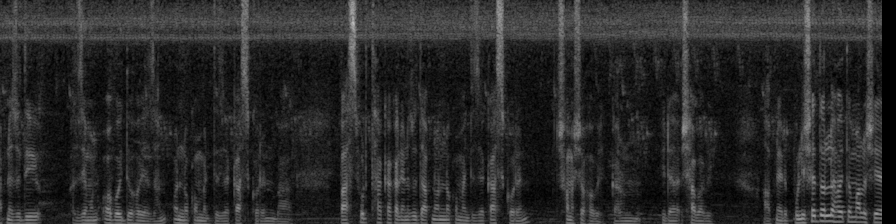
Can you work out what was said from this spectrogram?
আপনি যদি যেমন অবৈধ হয়ে যান, অন্য কোম্পানিতে যে কাজ করেন বা পাসপোর্ট থাকাকালীন যদি আপনি অন্য কোম্পানিতে যে কাজ করেন, সমস্যা হবে, কারণ এটা স্বাভাবিক। আপনার পুলিশের ধরলে হয়তো মালয়েশিয়া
